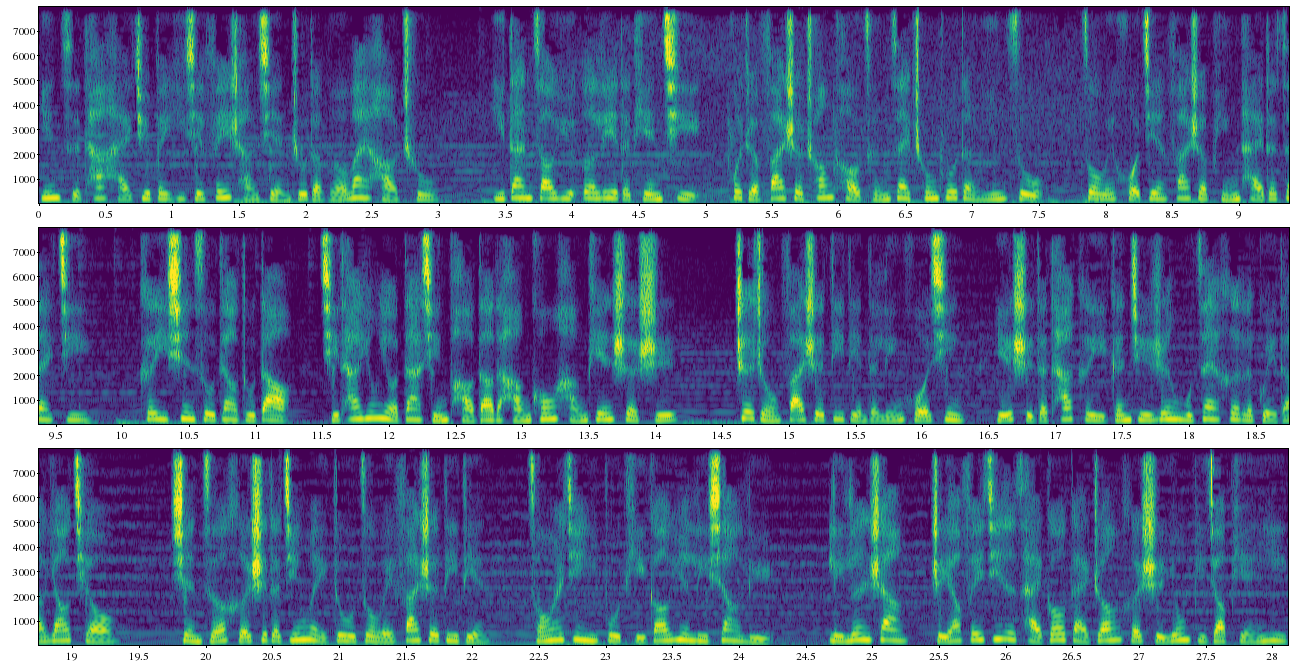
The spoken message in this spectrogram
因此它还具备一些非常显著的额外好处。一旦遭遇恶劣的天气或者发射窗口存在冲突等因素，作为火箭发射平台的载机可以迅速调度到其他拥有大型跑道的航空航天设施。这种发射地点的灵活性也使得它可以根据任务载荷的轨道要求，选择合适的经纬度作为发射地点，从而进一步提高运力效率。理论上，只要飞机的采购、改装和使用比较便宜，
